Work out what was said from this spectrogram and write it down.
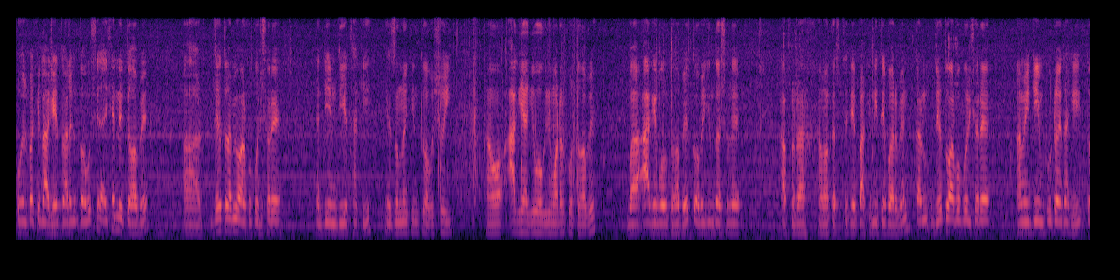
কোয়েল পাখি লাগে, তাহলে কিন্তু অবশ্যই এসে নিতে হবে। আর যেহেতু আমি অল্প পরিসরে ডিম দিয়ে থাকি, এজন্যই কিন্তু অবশ্যই আগে আগে অগ্রিম অর্ডার করতে হবে বা আগে বলতে হবে। তবে কিন্তু আসলে আপনারা আমার কাছ থেকে পাখি নিতে পারবেন। কারণ যেহেতু অল্প পরিসরে আমি ডিম ফুটায় থাকি, তো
